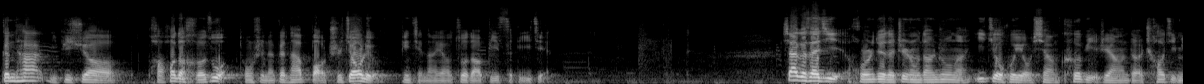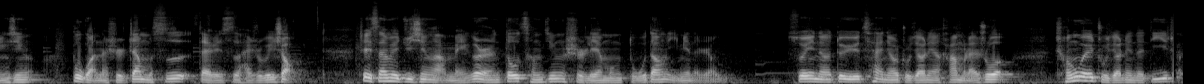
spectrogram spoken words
跟他你必须要好好的合作，同时呢跟他保持交流，并且呢要做到彼此理解。下个赛季湖人队的阵容当中呢，依旧会有像科比这样的超级明星。不管呢是詹姆斯、戴维斯还是威少，这三位巨星啊，每个人都曾经是联盟独当一面的人物。所以呢，对于菜鸟主教练哈姆来说，成为主教练的第一站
